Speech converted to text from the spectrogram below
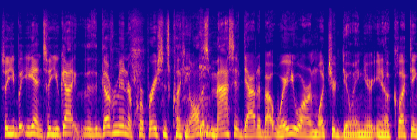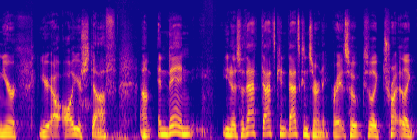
So you, but again, so you got the the government or corporations collecting all this massive data about where you are and what you're doing. You're, you know, collecting your your all your stuff, um, and then you know, so that that's that's concerning, right? So so like try, like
